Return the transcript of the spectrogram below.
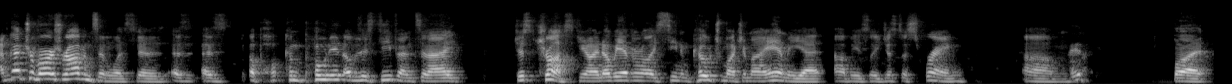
I've got Travaris Robinson listed as, as, as a p- component of this defense that I just trust. You know, I know we haven't really seen him coach much in Miami yet, obviously, just a spring. Um, but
